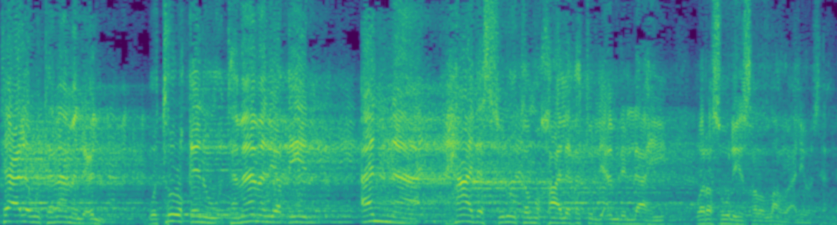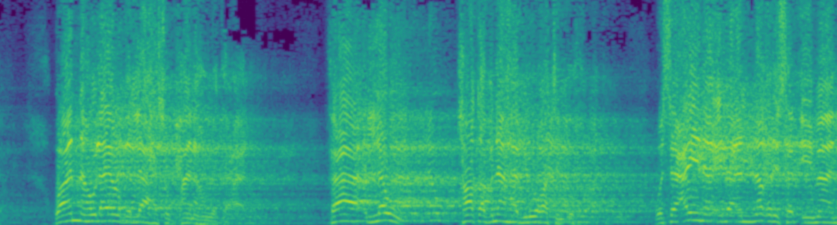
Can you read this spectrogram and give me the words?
تعلم تمام العلم وتوقن تمام اليقين أن هذا السلوك مخالفة لأمر الله ورسوله صلى الله عليه وسلم وأنه لا يرضي الله سبحانه وتعالى. فلو خاطبناها بلغة أخرى وسعينا إلى أن نغرس الإيمان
